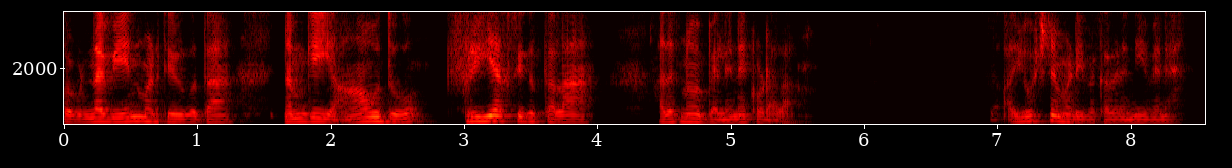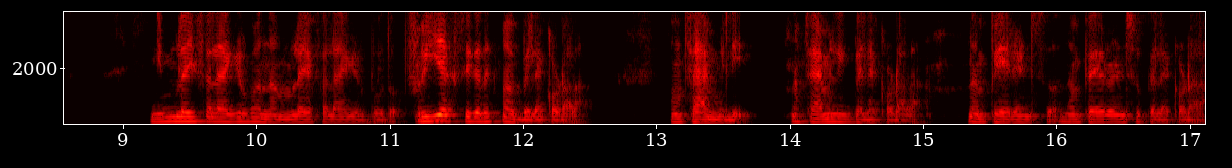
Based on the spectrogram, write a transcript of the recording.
ತಿಳ್ಕೊಬಿಡಿ ನಾವು ಏನು ಮಾಡ್ತೀವಿ ಗೊತ್ತಾ? ನಮಗೆ ಯಾವುದು ಫ್ರೀಯಾಗಿ ಸಿಗುತ್ತಲ್ಲ ಅದಕ್ಕೆ ನಾವು ಬೆಲೆನೇ ಕೊಡಲ್ಲ. ಯೋಚನೆ ಮಾಡಿಬೇಕಾದ್ರೆ ನೀವೇನೆ. ನಿಮ್ಮ ಲೈಫಲ್ಲಿ ಆಗಿರ್ಬೋದು ನಮ್ಮ ಲೈಫಲ್ಲಿ ಆಗಿರ್ಬೋದು. ಫ್ರೀಯಾಗಿ ಸಿಗೋದಕ್ಕೆ ನಾವು ಬೆಲೆ ಕೊಡಲ್ಲ. ನಮ್ಮ ಫ್ಯಾಮಿಲಿ ನಮ್ಮ ಫ್ಯಾಮಿಲಿಗೆ ಬೆಲೆ ಕೊಡಲ್ಲ. ನಮ್ಮ ಪೇರೆಂಟ್ಸು ನಮ್ಮ ಪೇರೆಂಟ್ಸು ಬೆಲೆ ಕೊಡಲ್ಲ.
